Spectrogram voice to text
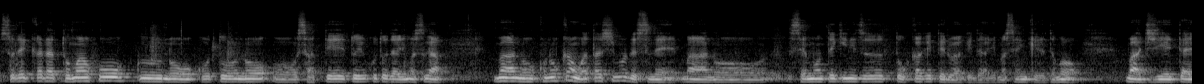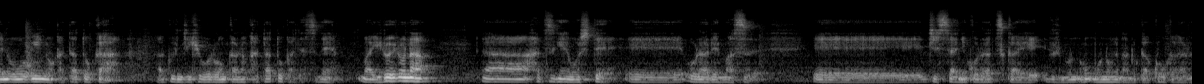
それからトマホークのことの査定ということでありますが、まあ、あのこの間私もですね、まあ、あの専門的にずっと追っかけてるわけではありませんけれども、まあ、自衛隊の OB の方とか軍事評論家の方とかですね、まあ、いろいろな発言をして、えー、おられます、えー、実際にこれは使えるものなのか効果がある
